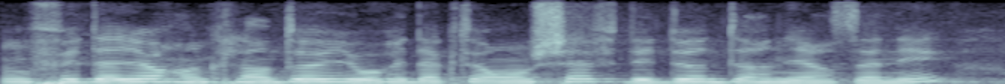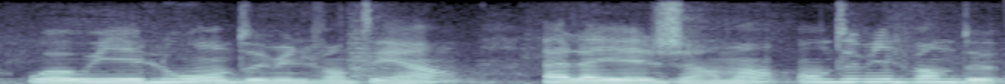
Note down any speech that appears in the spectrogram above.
On fait d'ailleurs un clin d'œil au rédacteur en chef des deux dernières années, Waoui Elou en 2021, Alaïe Germain en 2022.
